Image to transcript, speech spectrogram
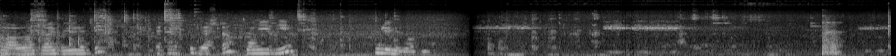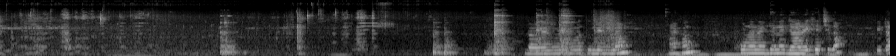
লাল লাল প্রায় হয়ে গেছে। এখন একটু গ্যাসটা কমিয়ে দিয়ে তুলে নেব এখন ডালের গুঁড়িগুলো তুলে নিলাম। এখন ফোড়নের জন্য যা রেখেছিলাম, এটা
